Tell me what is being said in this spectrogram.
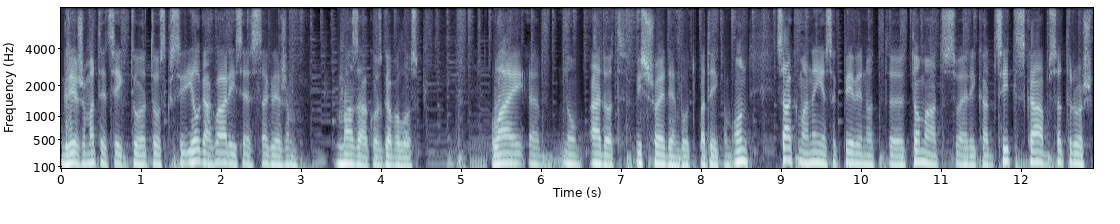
griežam attiecīgi to, tos, kas ir ilgāk vārīsies, sagriežam mazākos gabalos lai eh, nu, ēdot visu šo ēdienu būtu patīkami. Un sākumā neiesaku pievienot uh, tomātus vai arī kādu citu skābi saturošu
